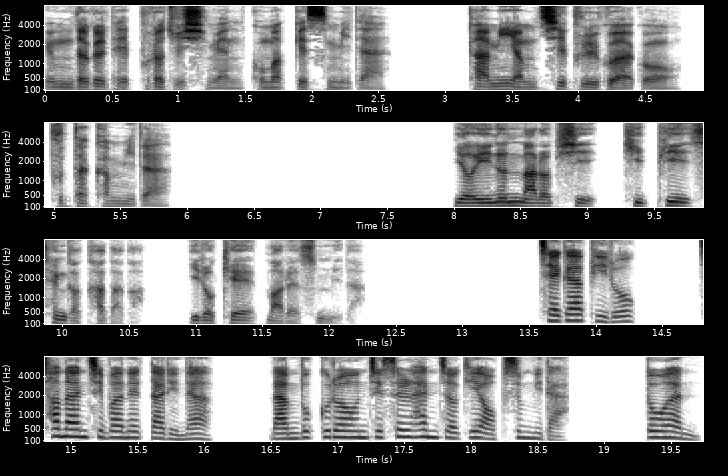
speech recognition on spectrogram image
음덕을 베풀어 주시면 고맙겠습니다. 감히 염치 불구하고 부탁합니다. 여인은 말없이 깊이 생각하다가 이렇게 말했습니다. 제가 비록 천한 집안의 딸이나 남부끄러운 짓을 한 적이 없습니다. 또한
